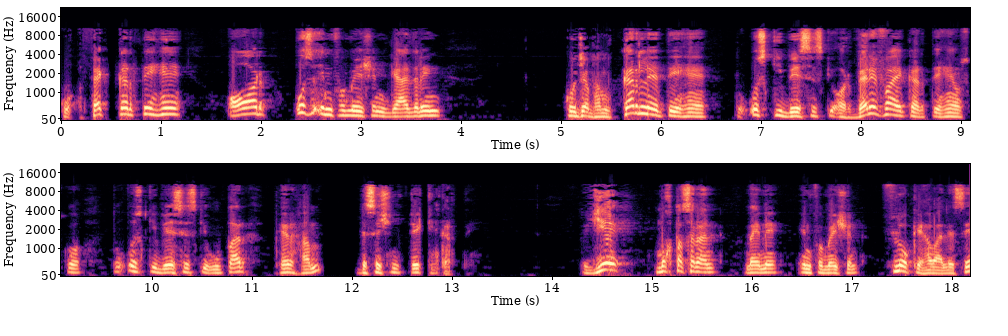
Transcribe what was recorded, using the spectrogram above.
کو افیکٹ کرتے ہیں اور اس انفارمیشن گیدرنگ کو جب ہم کر لیتے ہیں تو اس کی بیسس کی اور ویریفائی کرتے ہیں اس کو، تو اس کی بیسس کے اوپر پھر ہم ڈسیشن ٹیکنگ کرتے ہیں۔ تو یہ مختصراً میں نے انفارمیشن فلو کے حوالے سے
